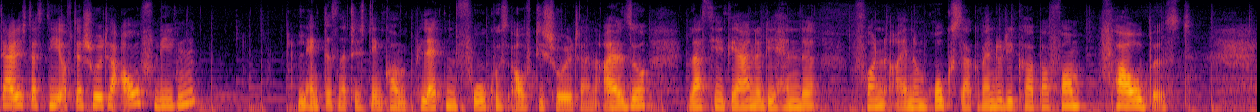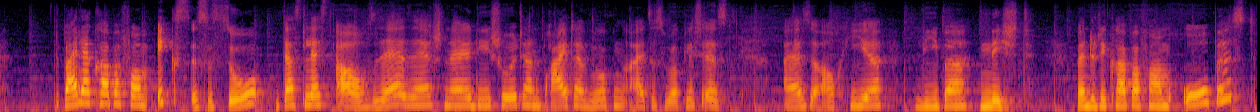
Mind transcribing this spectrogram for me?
dadurch, dass die auf der Schulter aufliegen, lenkt es natürlich den kompletten Fokus auf die Schultern. Also lass hier gerne die Hände von einem Rucksack, wenn du die Körperform V bist. Bei der Körperform X ist es so, das lässt auch sehr, sehr schnell die Schultern breiter wirken, als es wirklich ist. Also auch hier lieber nicht. Wenn du die Körperform O bist,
